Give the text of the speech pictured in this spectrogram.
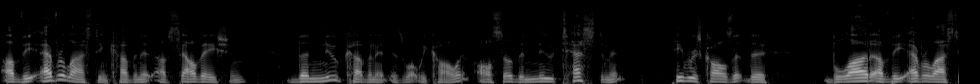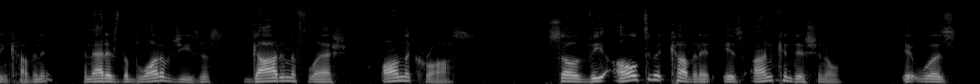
of the everlasting covenant of salvation. The new covenant is what we call it, also the New Testament. Hebrews calls it the blood of the everlasting covenant, and that is the blood of Jesus, God in the flesh, on the cross. So the ultimate covenant is unconditional. It was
